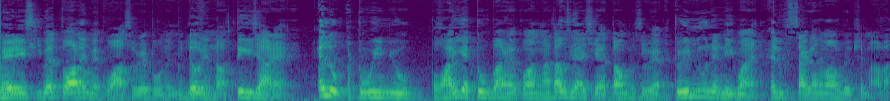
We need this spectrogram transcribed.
မယ်တွေစီပဲသွားလိုက်မယ်ကွာဆိုတဲ့ပုံစံမျိုးလုပ်ရင်တော့တေးကြတယ်အဲ့လိုအတွေးမျိုးဘွာကြီးကတူပါတယ်ကွာငါတောက်ဆရာရှိရတောက်မဆိုရဲအတွေးမျိုးနဲ့နေသွားရင်အဲ့လိုစိုက်ကားသမားပဲဖြစ်မှာပါ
